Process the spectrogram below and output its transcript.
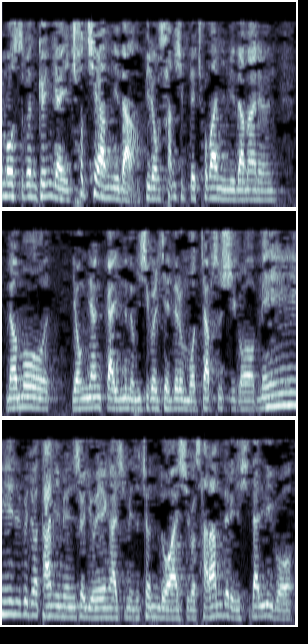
모습은 굉장히 초췌합니다. 비록 30대 초반입니다만은 너무 영양가 있는 음식을 제대로 못 잡수시고 매일 그저 다니면서 여행하시면서 전도하시고 사람들에게 시달리고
